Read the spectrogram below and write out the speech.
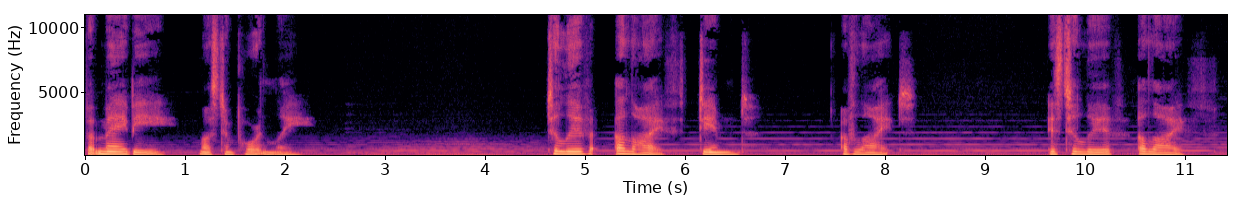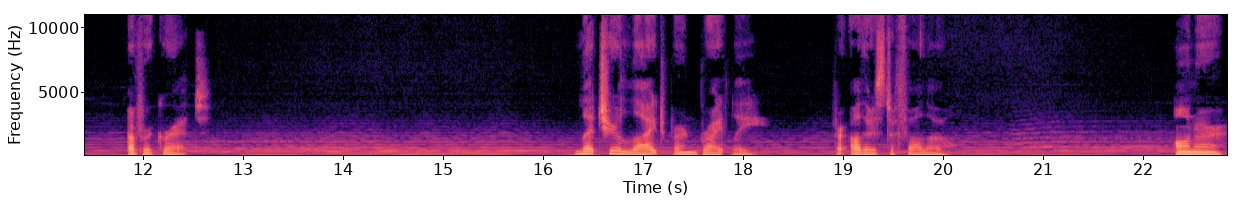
But maybe, most importantly, to live a life dimmed of light is to live a life of regret. Let your light burn brightly for others to follow. Honor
